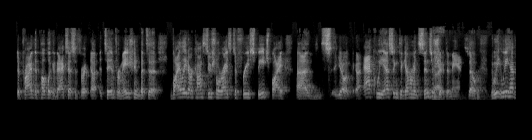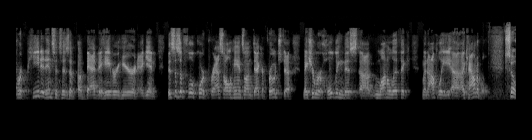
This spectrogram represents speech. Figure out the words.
deprive the public of access to, uh, information, but to violate our constitutional rights to free speech by, uh, you know, acquiescing to government censorship right. demands. So we, we have repeated instances of, of bad behavior here. And again, this is a full court press, all hands on deck approach to make sure we're holding this uh, monolithic monopoly uh, accountable. So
